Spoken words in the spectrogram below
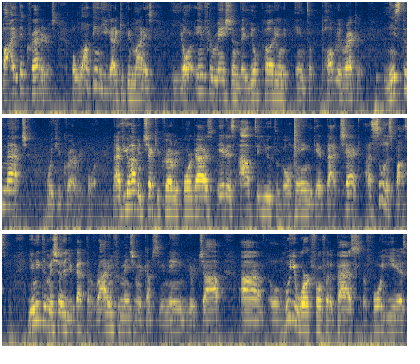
by the creditors. But one thing that you got to keep in mind is your information that you put in into public record needs to match with your credit report. Now, if you haven't checked your credit report, guys, it is up to you to go ahead and get that checked as soon as possible. You need to make sure that you got the right information when it comes to your name, your job, um, who you work for for the past four years,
